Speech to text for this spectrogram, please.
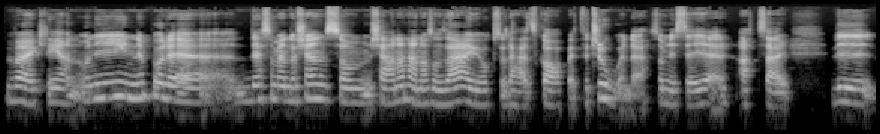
Verkligen, och ni är inne på det, det som ändå känns som kärnan här någonstans är ju också det här att skapa ett förtroende som ni säger. Att så här, vi,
